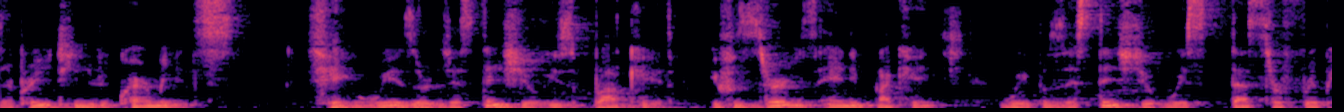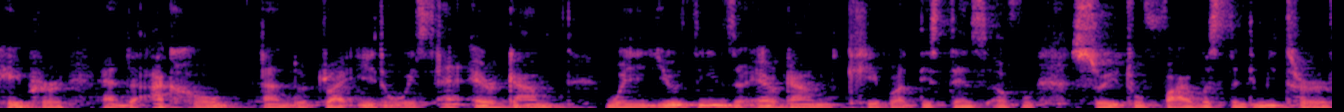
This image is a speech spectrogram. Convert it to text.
the printing requirements. Check whether the stencil is blocked. If there is any blockage, Whip the stencil with dust-free paper and alcohol and dry it with an air gun. When using the air gun, keep a distance of 3 to 5 cm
